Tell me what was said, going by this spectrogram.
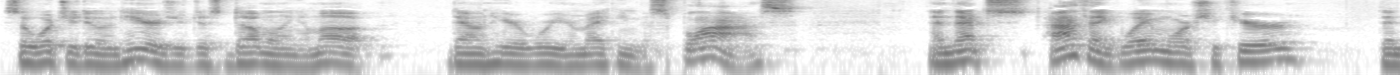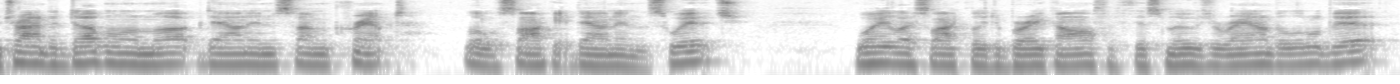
So what you're doing here is you're just doubling them up down here where you're making the splice. And that's, I think, way more secure than trying to double them up down in some crimped little socket down in the switch. Way less likely to break off if this moves around a little bit.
